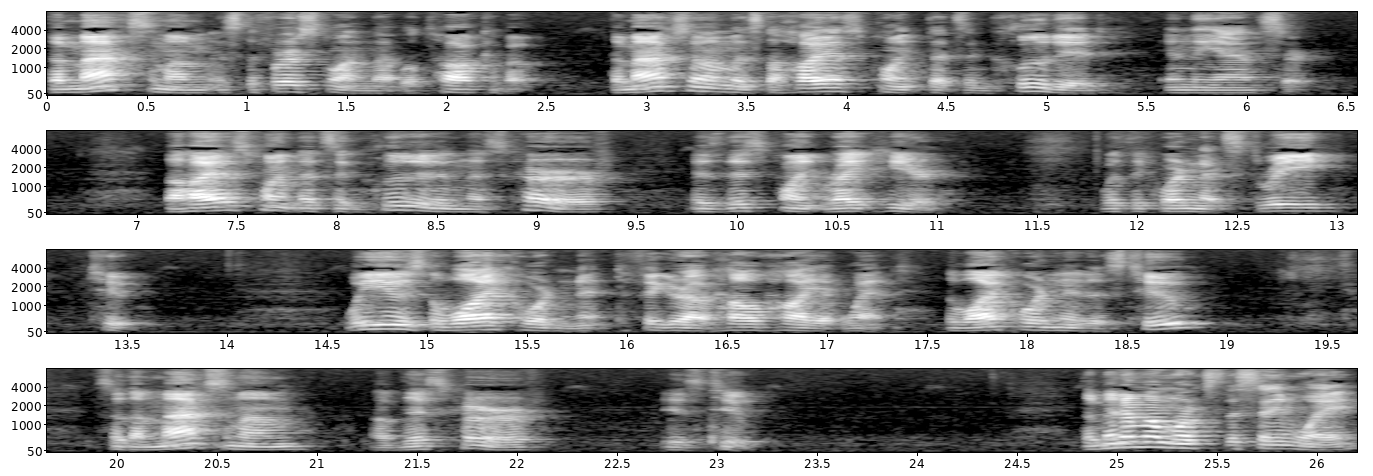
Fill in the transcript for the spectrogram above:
The maximum is the first one that we'll talk about. The maximum is the highest point that's included in the answer. The highest point that's included in this curve is this point right here with the coordinates 3, 2. We use the y-coordinate to figure out how high it went. The y-coordinate is 2, so the maximum of this curve is 2. The minimum works the same way,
